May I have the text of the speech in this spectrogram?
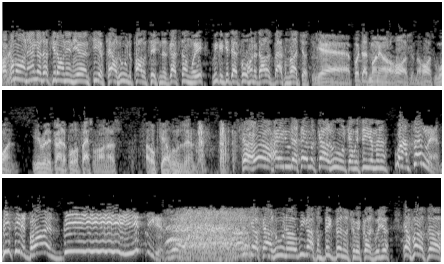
Well, come on, Andy. Let's get on in here and see if Calhoun, the politician, has got some way we can get that $400 back from Rochester. Yeah, put that money on a horse, and the horse won. He's really trying to pull a fast one on us. I hope Calhoun's in. Yeah, well, how you do that? Say, Miss Calhoun, can we see you a minute? Well, certainly. Be seated, boys. Be seated. Yeah. Now, look here, Calhoun. Uh, we got some big business to discuss with you. Yeah, first, uh,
